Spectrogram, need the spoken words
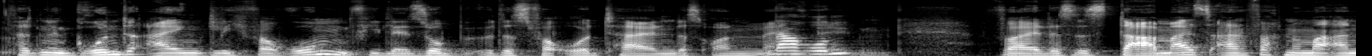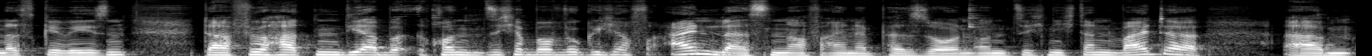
Es hat einen Grund eigentlich, warum viele so das verurteilen, das online Warum? Weil das ist damals einfach nur mal anders gewesen. Dafür hatten die aber, konnten sich aber wirklich auf einlassen auf eine Person und sich nicht dann weiter ähm,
